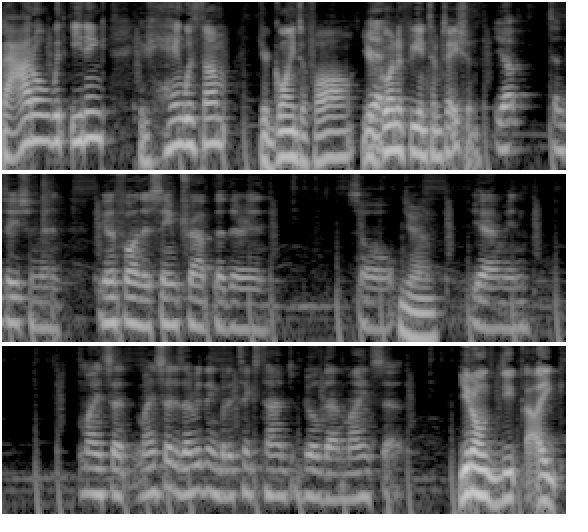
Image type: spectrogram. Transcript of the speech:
battle with eating, if you hang with them, you're going to fall. You're Yeah. going to be in temptation. Yep. Temptation, man. You're gonna fall in the same trap that they're in. So Yeah. yeah, I mean, mindset. Mindset is everything, but it takes time to build that mindset. You don't you, like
